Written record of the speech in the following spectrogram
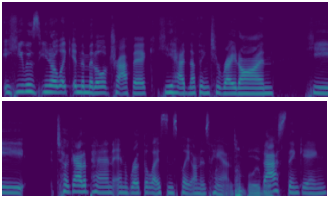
He was, you know, like in the middle of traffic. He had nothing to write on. He took out a pen and wrote the license plate on his hand. Unbelievable. Fast thinking,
